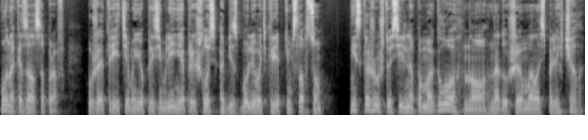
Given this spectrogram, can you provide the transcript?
он оказался прав. Уже третье мое приземление пришлось обезболивать крепким словцом. Не скажу, что сильно помогло, но на душе малость полегчало.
